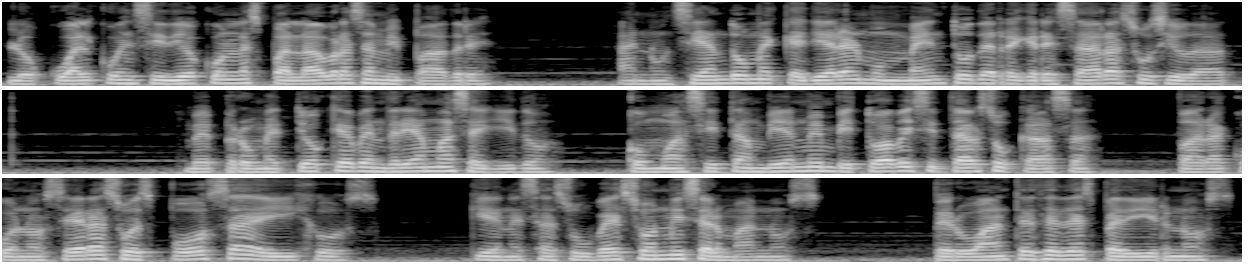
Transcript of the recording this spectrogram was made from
lo cual coincidió con las palabras de mi padre, anunciándome que ya era el momento de regresar a su ciudad. Me prometió que vendría más seguido, como así también me invitó a visitar su casa, para conocer a su esposa e hijos, quienes a su vez son mis hermanos. Pero antes de despedirnos,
